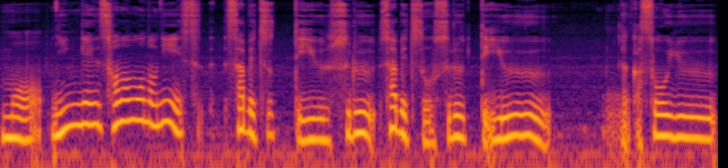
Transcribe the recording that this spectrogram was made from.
もう人間そのものに差別っていうする差別をするっていうなんかそういう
